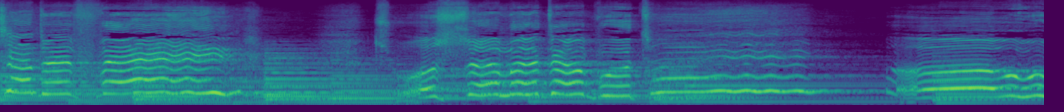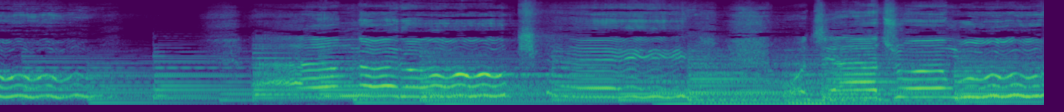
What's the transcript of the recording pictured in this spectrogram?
擅长颓废，做什么都不对。Oh, I'm not okay，我假装无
